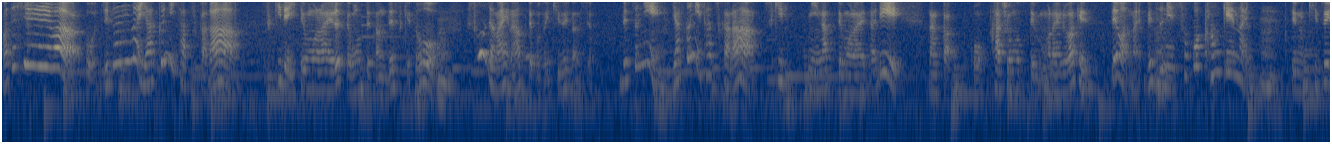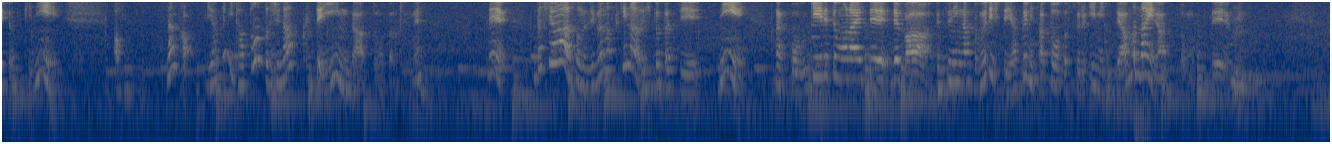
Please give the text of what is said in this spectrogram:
私はこう自分が役に立つから好きでいてもらえるって思ってたんですけど、うん。うんそうじゃないなってことに気づいたんですよ。別に役に立つから好きになってもらえたりなんかこう関心を持ってもらえるわけではない。別にそこは関係ないっうんていうのを気づいた時にあなんか役に立とうとしなくていいんだと思ったんですよねで私はその自分の好きな人たちになんかこう受け入れてもらえてれば別になんか無理して役に立とうとする意味ってあんまないなと思って。うん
